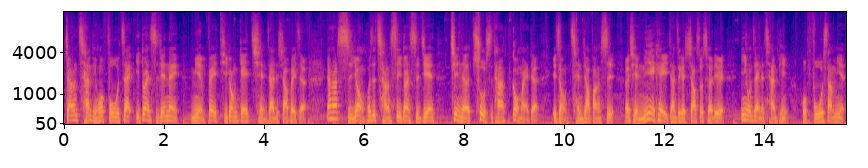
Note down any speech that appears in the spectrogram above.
将产品或服务在一段时间内免费提供给潜在的消费者，让他使用或是尝试一段时间。进而促使他购买的一种成交方式，而且你也可以将这个销售策略应用在你的产品或服务上面。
